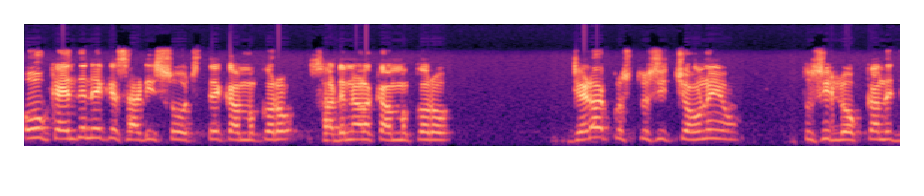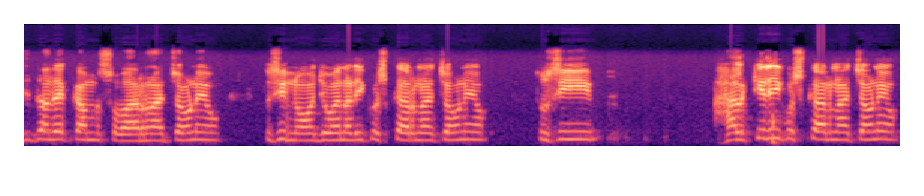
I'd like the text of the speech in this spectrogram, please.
ਉਹ ਕਹਿੰਦੇ ਨੇ ਕਿ ਸਾਡੀ ਸੋਚ ਤੇ ਕੰਮ ਕਰੋ, ਸਾਡੇ ਨਾਲ ਕੰਮ ਕਰੋ। ਜਿਹੜਾ ਕੁਝ ਤੁਸੀਂ ਚਾਹੁੰਦੇ ਹੋ, ਤੁਸੀਂ ਲੋਕਾਂ ਦੇ ਜਿੱਦਾਂ ਦੇ ਕੰਮ ਸਵਾਰਨਾ ਚਾਹੁੰਦੇ ਹੋ, ਤੁਸੀਂ ਨੌਜਵਾਨਾਂ ਲਈ ਕੁਝ ਕਰਨਾ ਚਾਹੁੰਦੇ ਹੋ, ਤੁਸੀਂ ਹਲਕੇ ਲਈ ਕੁਝ ਕਰਨਾ ਚਾਹੁੰਦੇ ਹੋ,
